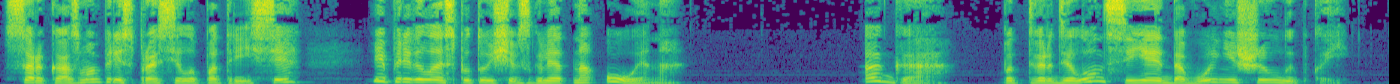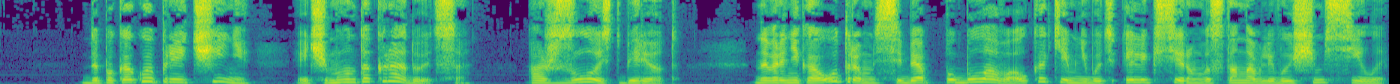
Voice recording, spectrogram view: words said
С сарказмом переспросила Патрисия и перевела испытующий взгляд на Оуэна. «Ага», — подтвердил он, сияя довольнейшей улыбкой. «Да по какой причине и чему он так радуется? Аж злость берет. Наверняка утром себя побаловал каким-нибудь эликсиром, восстанавливающим силы,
